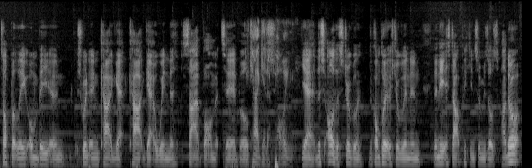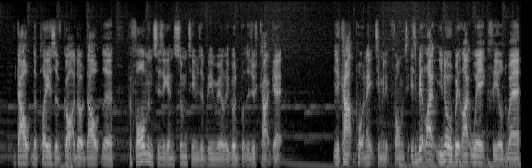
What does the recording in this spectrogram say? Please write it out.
top at league, unbeaten. Swinton can't get can't get a win. They're sat at bottom at table. You can't get a point. Yeah, they're, oh, they're struggling. They're completely struggling, and they need to start picking some results. I don't doubt the players have got. I don't doubt the performances against some teams have been really good, but they just can't get. You can't put an 80 minute performance. It's a bit like you know, a bit like Wakefield, where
